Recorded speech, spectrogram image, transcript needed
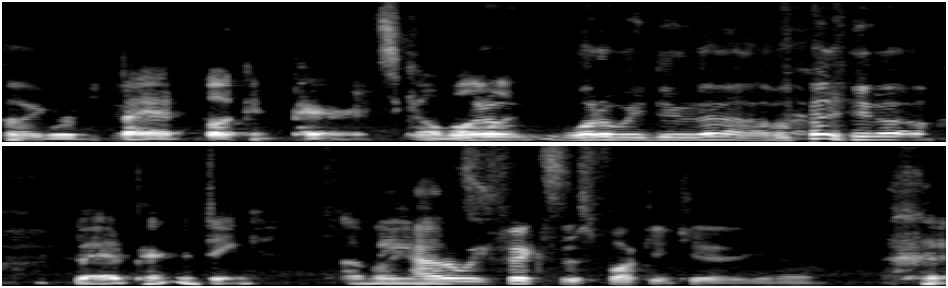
like, we're bad know, fucking parents. come what on. do, what do we do now? You know? Bad parenting. I mean like, how do we fix this fucking kid you know?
